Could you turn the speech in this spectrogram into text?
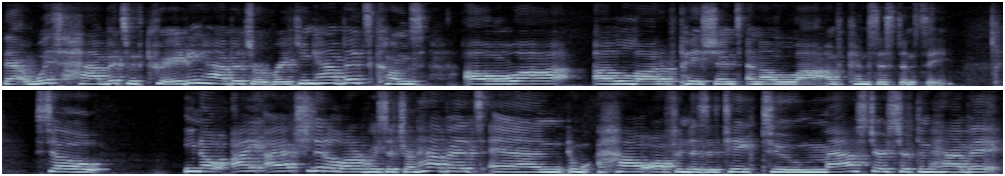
that with habits, with creating habits or breaking habits, comes a lot, a lot of patience and a lot of consistency. So, you know, I, I actually did a lot of research on habits and how often does it take to master a certain habit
